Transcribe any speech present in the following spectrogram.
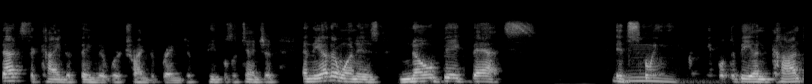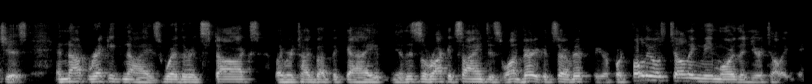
That's the kind of thing that we're trying to bring to people's attention. And the other one is no big bets it's so easy mm. for people to be unconscious and not recognize whether it's stocks, like we are talking about the guy, you know, this is a rocket scientist, one very conservative, your portfolio is telling me more than you're telling me.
